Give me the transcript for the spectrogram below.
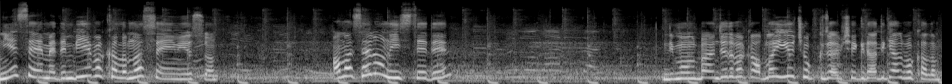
Niye sevmedin? Bir ye bakalım nasıl sevmiyorsun? Ama sen onu istedin. Limon bence de bak abla yiyor çok güzel bir şekilde. Hadi gel bakalım.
